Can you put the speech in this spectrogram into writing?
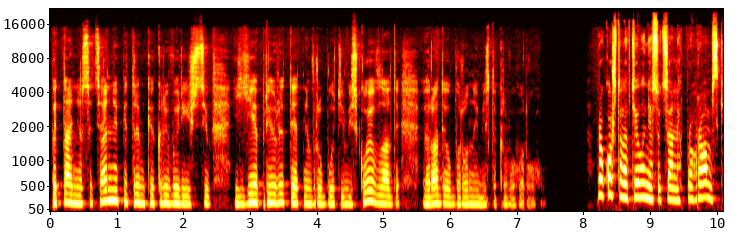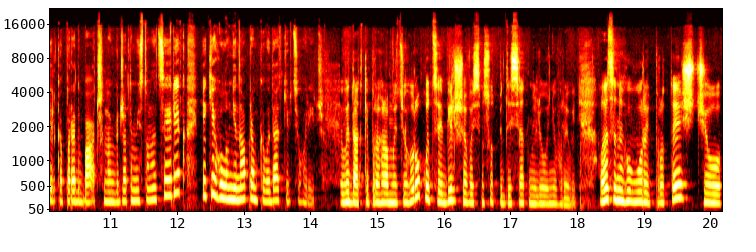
питання соціальної підтримки криворіжців є пріоритетним в роботі міської влади Ради оборони міста Кривого Рогу. Про кошти на втілення соціальних програм, скільки передбачено бюджетом міста на цей рік, які головні напрямки видатків цьогоріч? Видатки програми цього року це більше 850 мільйонів гривень. Але це не говорить про те, що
